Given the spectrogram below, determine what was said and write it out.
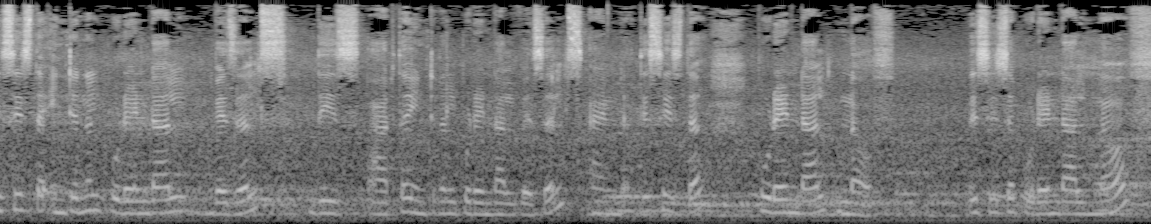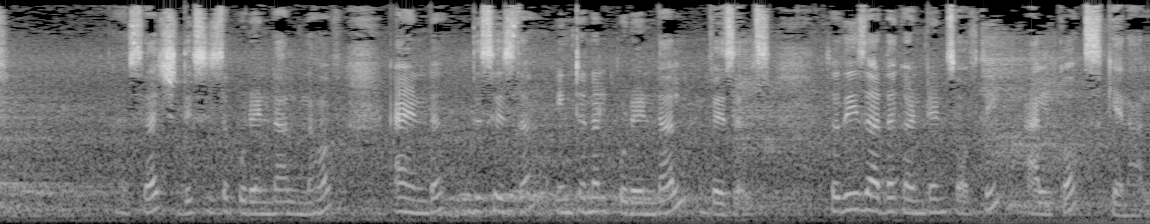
this is the internal pudendal vessels these are the internal pudendal vessels and this is the pudendal nerve. This is the pudendal nerve as such this is the pudendal nerve and this is the internal pudendal vessels. So these are the contents of the alcock's canal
